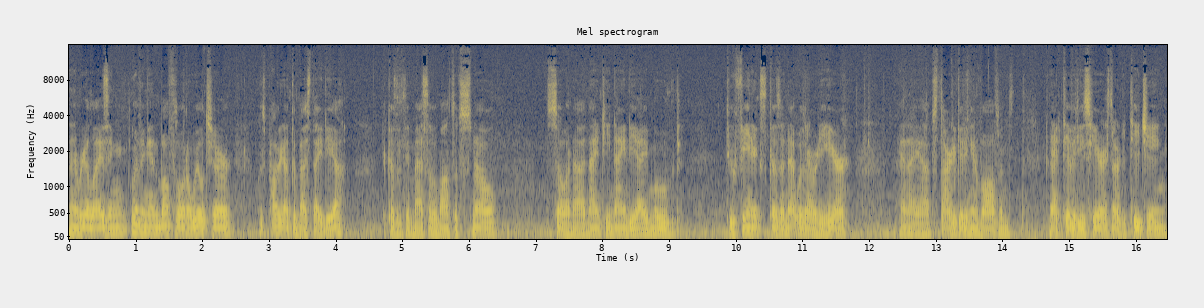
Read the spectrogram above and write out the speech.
and realizing living in Buffalo in a wheelchair was probably not the best idea because of the massive amounts of snow. So in uh, 1990, I moved to Phoenix because Annette was already here, and I uh, started getting involved in, in activities here. I started teaching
